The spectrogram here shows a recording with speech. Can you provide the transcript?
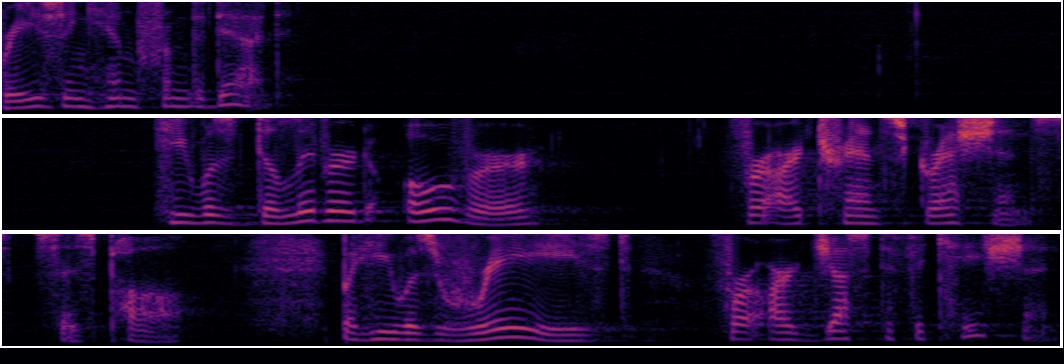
raising him from the dead. He was delivered over for our transgressions, says Paul, but he was raised for our justification.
